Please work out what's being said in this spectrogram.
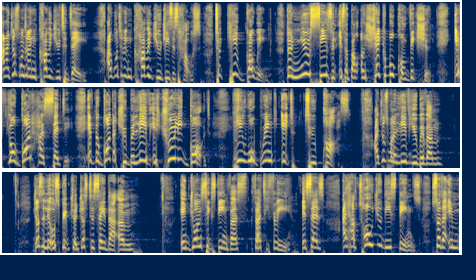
And I just wanted to encourage you today I wanted to encourage you, Jesus House, to keep going. The new season is about unshakable conviction. If your God has said it, if the God that you believe is truly God, He will bring it to pass. I just want to leave you with um, just a little scripture just to say that um, in John 16, verse 33, it says, I have told you these things so that in,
